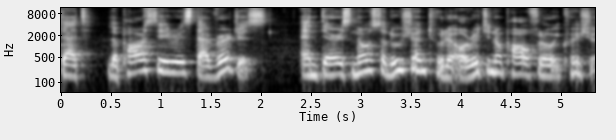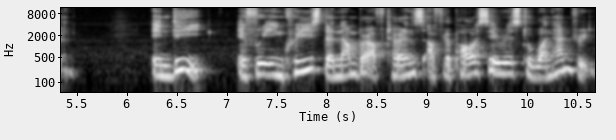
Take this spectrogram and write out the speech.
that the power series diverges and there is no solution to the original power flow equation. Indeed, if we increase the number of turns of the power series to 100,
